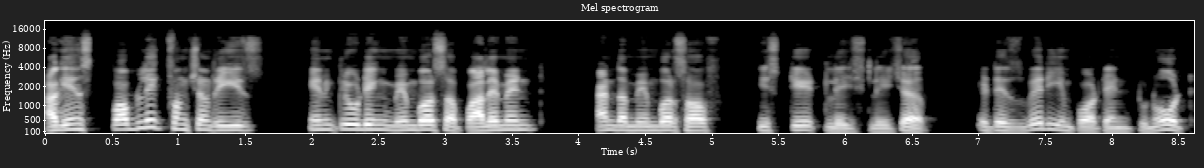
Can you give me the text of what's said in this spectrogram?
against public functionaries including members of parliament and the members of state legislature. It is very important to note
